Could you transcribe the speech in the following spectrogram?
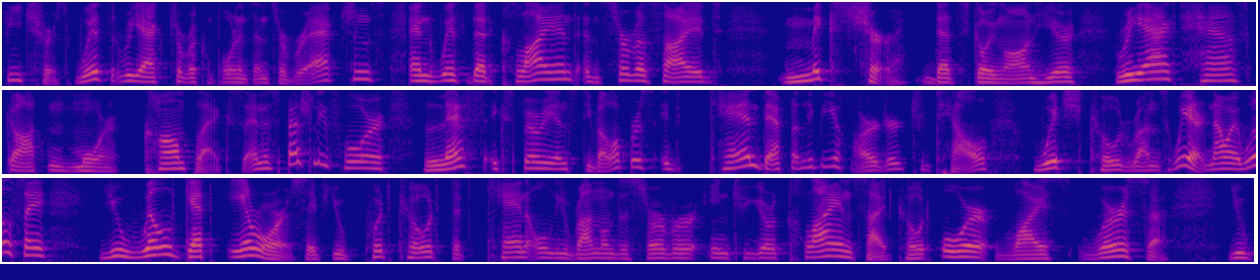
features with React Server Components and Server Actions, and with that client and server side mixture that's going on here, React has gotten more complex. And especially for less experienced developers, it can definitely be harder to tell which code runs where. Now, I will say you will get errors if you put code that can only run on the server into your client-side code or vice versa. You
